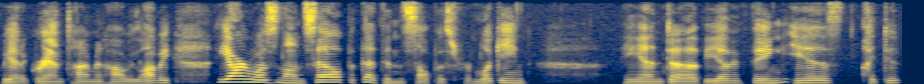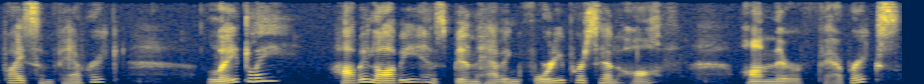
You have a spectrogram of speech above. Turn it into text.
We had a grand time at Hobby Lobby. Yarn wasn't on sale, but that didn't stop us from looking. And uh, the other thing is, I did buy some fabric. Lately, Hobby Lobby has been having 40% off on their fabrics.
